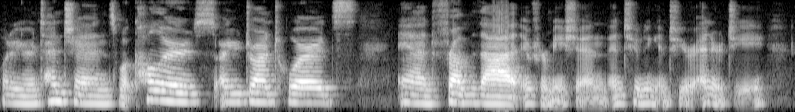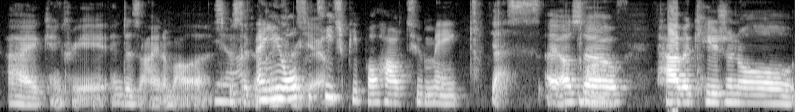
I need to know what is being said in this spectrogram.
What are your intentions? What colors are you drawn towards? And from that information and tuning into your energy, I can create and design a mala specifically. and you also you. teach people how to make Yes, I also Malas. Have occasional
